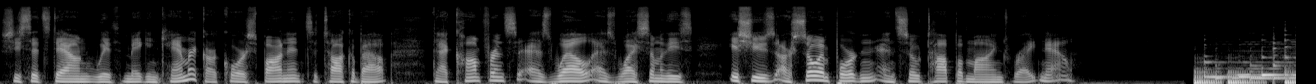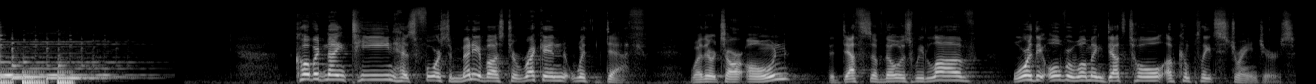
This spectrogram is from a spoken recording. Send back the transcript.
She sits down with Megan Kamerick, our correspondent, to talk about that conference as well as why some of these issues are so important and so top of mind right now. COVID 19 has forced many of us to reckon with death whether it's our own, the deaths of those we love, or the overwhelming death toll of complete strangers.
